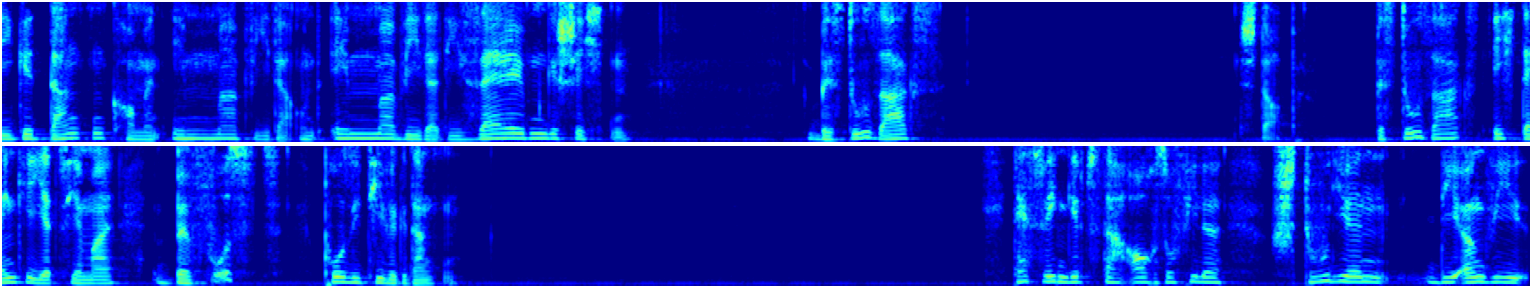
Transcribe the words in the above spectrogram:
Die Gedanken kommen immer wieder und immer wieder, dieselben Geschichten. Bis du sagst, stopp. Bis du sagst, ich denke jetzt hier mal bewusst positive Gedanken. Deswegen gibt es da auch so viele Studien, die irgendwie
